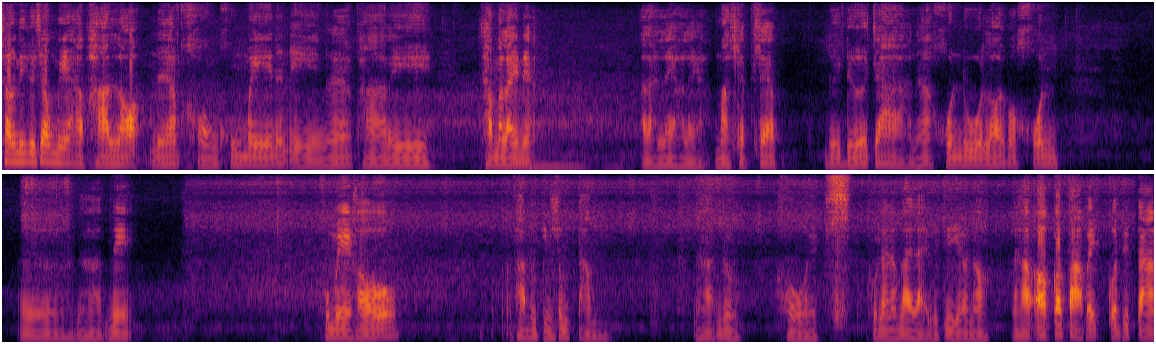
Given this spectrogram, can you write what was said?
ช่องนี้คือช่องเมอาพาเลาะนะครับของครูเมนั่นเองนะพาไปทำอะไรเนี่ยอะไรแรกอะไรอะมาแซบๆ ด้วยเด้อจ้านะคนดูร้อยกว่าคน เออนะครับนี่ครูเมย์เขาพามากินส้มตำนะครับดูโหยพูดแล้วน้ำลายไหลเลยทีเดียวเนาะนะครับอ๋อก็ฝากไปกดติดตาม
